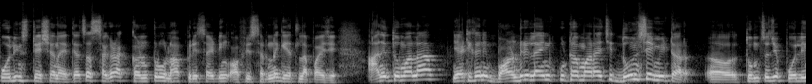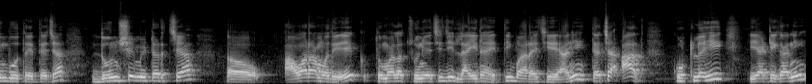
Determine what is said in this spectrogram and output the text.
पोलिंग स्टेशन आहे त्याचा सगळा कंट्रोल हा प्रिसाइडिंग ऑफिसरनं घेतला पाहिजे. आणि तुम्हाला या ठिकाणी बाउंड्री लाईन कुठं मारायची? दोनशे मीटर तुमचं जे पोलिंग बूथ आहे त्याच्या दोनशे मीटरच्या आवारामध्ये एक तुम्हाला चुन्याची जी लाईन आहे ती मारायची आहे. आणि त्याच्या आत कुठलंही या ठिकाणी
